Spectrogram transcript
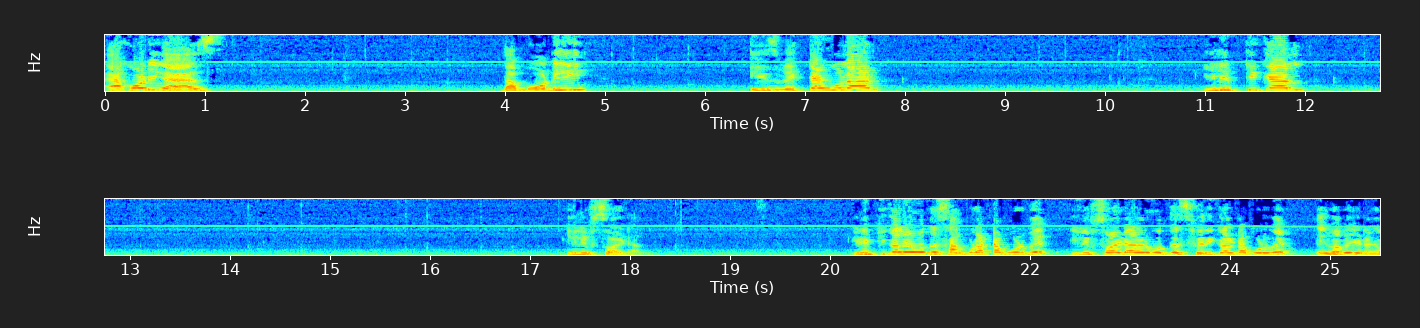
according as the body is rectangular elliptical ellipsoidal ইলিপটিক্যালের মধ্যে সার্কুলারটা পড়বে, ইলিপসয়েডালের মধ্যে স্ফেরিক্যালটা পড়বে এইভাবে এটাকে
